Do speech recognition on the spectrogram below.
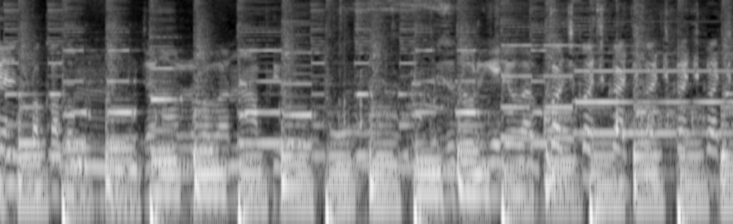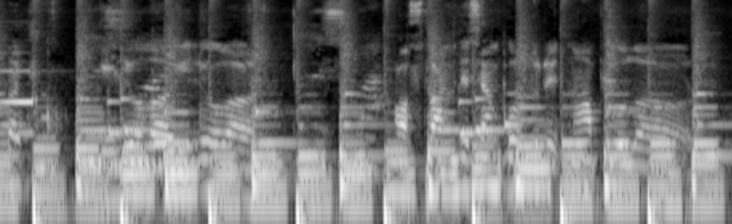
Et bakalım. Canavar arabalar ne yapıyor? Bize doğru geliyorlar. Kaç kaç kaç kaç kaç kaç kaç. Geliyorlar geliyorlar. Aslan bir de sen kontrol et ne yapıyorlar?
